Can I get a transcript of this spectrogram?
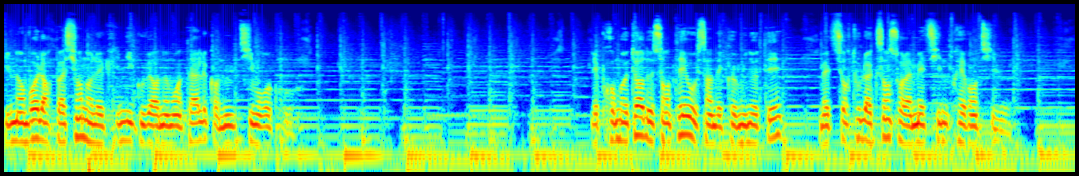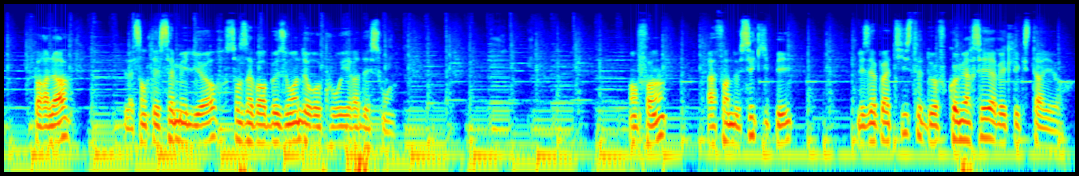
Ils n'envoient leurs patients dans les cliniques gouvernementales qu'en ultime recours. Les promoteurs de santé au sein des communautés mettent surtout l'accent sur la médecine préventive. Par là, la santé s'améliore sans avoir besoin de recourir à des soins. Enfin, afin de s'équiper, les apatistes doivent commercer avec l'extérieur.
